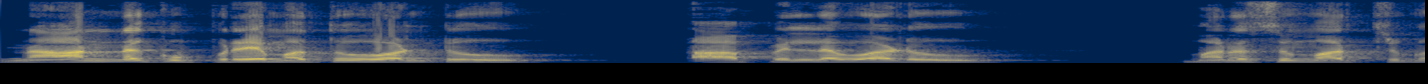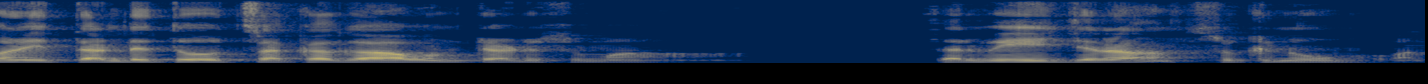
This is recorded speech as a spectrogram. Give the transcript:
నాన్నకు ప్రేమతో అంటూ ఆ పిల్లవాడు మనసు మార్చుకొని తండ్రితో చక్కగా ఉంటాడు సుమా. సర్వీజన సుఖినో భవన్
